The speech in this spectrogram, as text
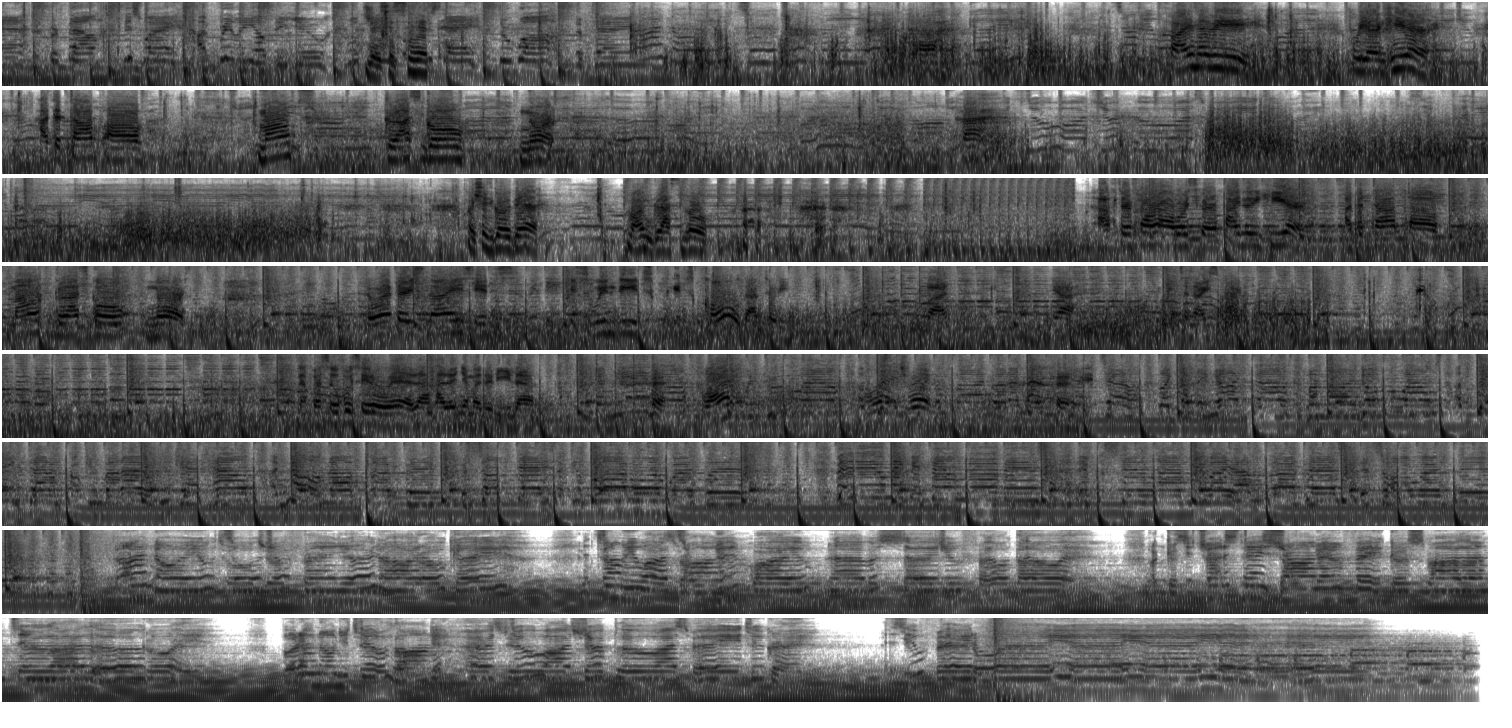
This way I really hope that you will This choose is to it. stay through all the pain I know you told your friend you're not okay. And tell me what's Finally, we are here why you felt at the top of Mount Glasgow North. Ah. We should go there. Mount Glasgow. After four hours, we're finally here at the top of Mount Glasgow North. The weather is nice. It's it's windy. It's it's cold actually, but yeah, it's a nice vibe. Napasubo si Ruel. Akala niya madali lang. What? I was long It hurts to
